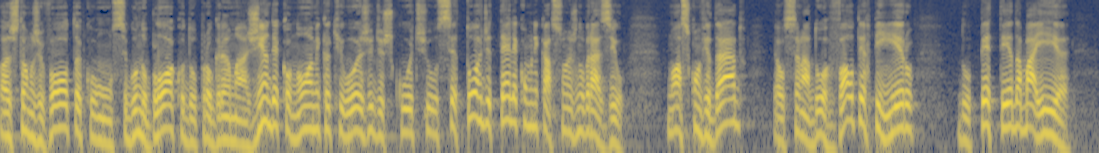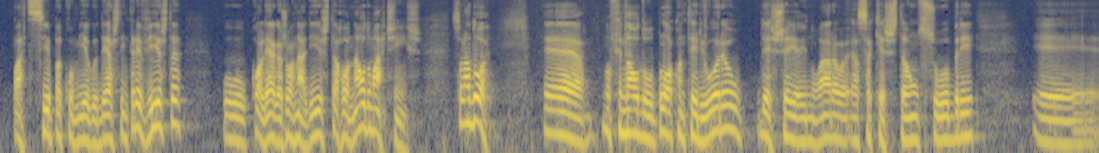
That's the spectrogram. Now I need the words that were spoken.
Nós estamos de volta com o segundo bloco do programa Agenda Econômica, que hoje discute o setor de telecomunicações no Brasil. Nosso convidado é o senador Walter Pinheiro, do PT da Bahia. Participa comigo desta entrevista o colega jornalista Ronaldo Martins. Senador, é, no final do bloco anterior eu deixei aí no ar essa questão sobre é,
